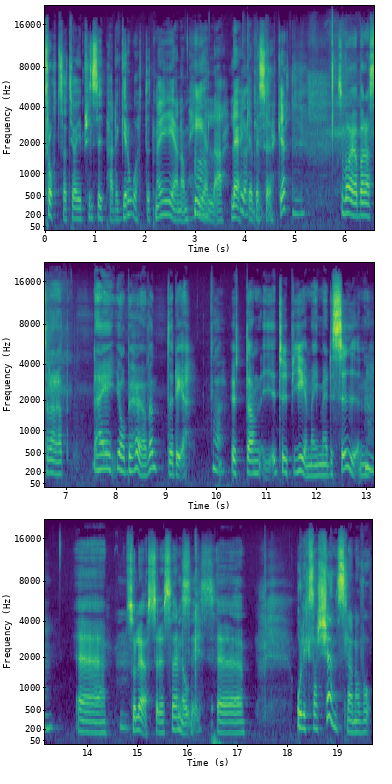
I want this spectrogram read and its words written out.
trots att jag i princip hade gråtit mig igenom hela läkarbesöket, så var jag bara sådär att nej, jag behöver inte det. Nej. Utan typ ge mig medicin. Eh, Så löser det sig Precis. nog. Eh, och liksom känslan av att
